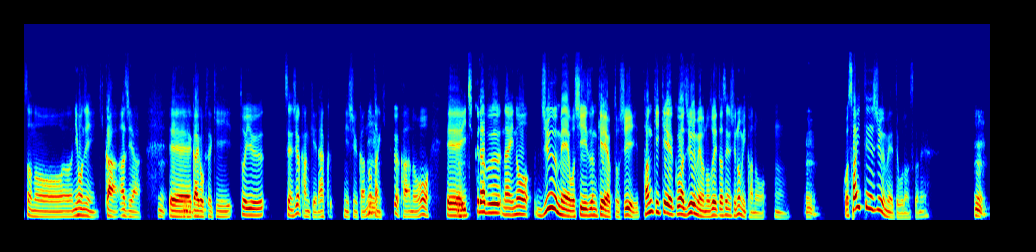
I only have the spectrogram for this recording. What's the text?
その、日本人、帰化、アジア、うんえーうん外国籍という選手は関係なく、2週間の短期契約が可能を、えーうん1クラブ内の10名をシーズン契約とし、短期契約は10名を除いた選手のみ可能。うん。うん。これ最低10名ってことなんですかね。うん。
